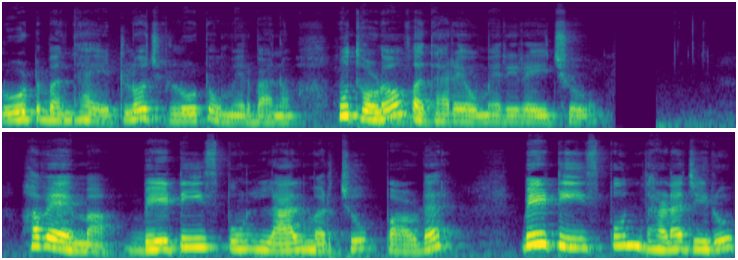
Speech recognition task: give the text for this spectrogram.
લોટ બંધાય એટલો જ લોટ ઉમેરવાનો. હું થોડો વધારે ઉમેરી રહી છું. હવે એમાં બે ટીસ્પૂન લાલ મરચું પાવડર, બે ટીસ્પૂન ધાણા જીરું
